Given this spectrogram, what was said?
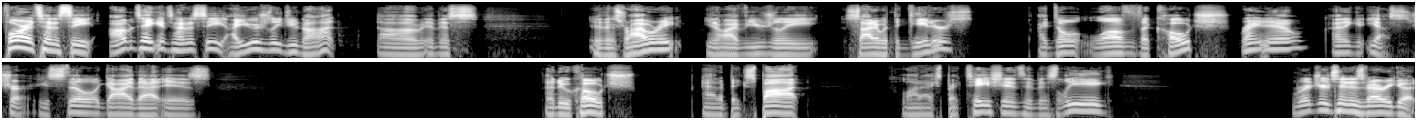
Florida, Tennessee. I'm taking Tennessee. I usually do not um, in this in this rivalry. You know, I've usually sided with the Gators. I don't love the coach right now. I think yes, sure, he's still a guy that is a new coach at a big spot. A lot of expectations in this league. Richardson is very good,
